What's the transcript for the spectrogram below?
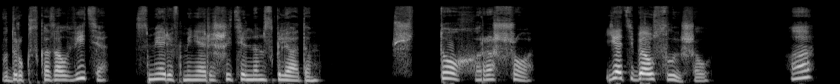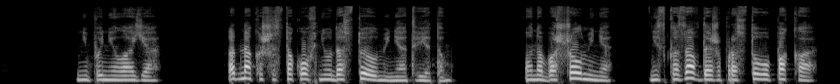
вдруг сказал Витя, смерив меня решительным взглядом. Что хорошо? Я тебя услышал. А? Не поняла я. Однако Шестаков не удостоил меня ответом. Он обошел меня, не сказав даже простого «пока»,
